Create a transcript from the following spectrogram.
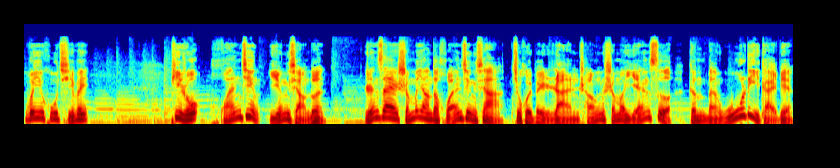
微乎其微。譬如环境影响论。人在什么样的环境下，就会被染成什么颜色，根本无力改变。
